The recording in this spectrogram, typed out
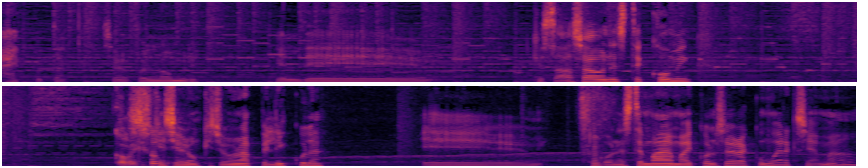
Ay, puta, se me fue el nombre. el de que está basado en este cómic. ¿Comic que, hicieron, que hicieron una película eh, con este de Michael Cera, ¿cómo era que se llamaba?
